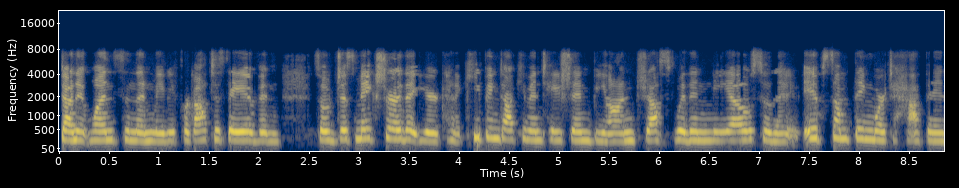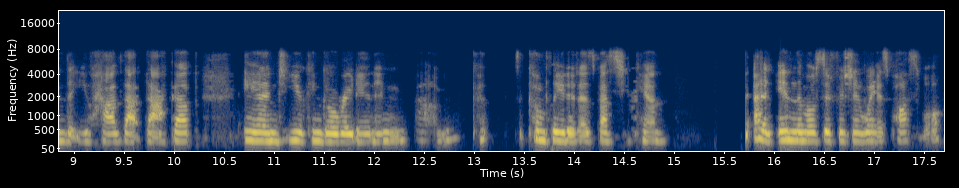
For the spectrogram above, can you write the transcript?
done it once and then maybe forgot to save. And so just make sure that you're kind of keeping documentation beyond just within NEO so that if something were to happen that you have that backup and you can go right in and um, complete it as best you can and in the most efficient way as possible.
